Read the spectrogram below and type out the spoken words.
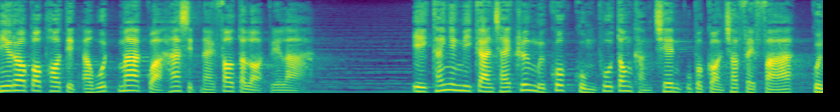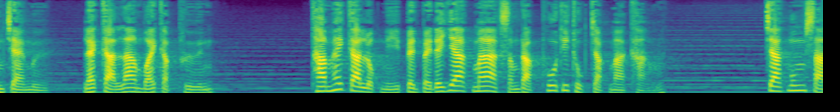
มีรอปภติดอาวุธมากกว่า 50 นายเฝ้าตลอดเวลา อีกทั้งยังมีการใช้เครื่องมือควบคุมผู้ต้องขังเช่น อุปกรณ์ช็อตไฟฟ้า กุญแจมือ และการล่ามไว้กับพื้นทำให้การหลบหนีเป็นไปได้ยากมากสำหรับผู้ที่ถูกจับมาขัง จากมุมสา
